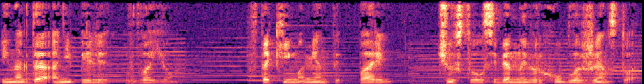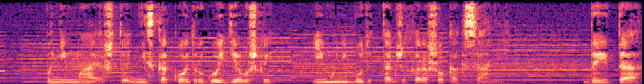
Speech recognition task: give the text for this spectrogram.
Иногда они пели вдвоем. В такие моменты парень чувствовал себя наверху блаженства – понимая, что ни с какой другой девушкой ему не будет так же хорошо, как с Аней. Да и та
